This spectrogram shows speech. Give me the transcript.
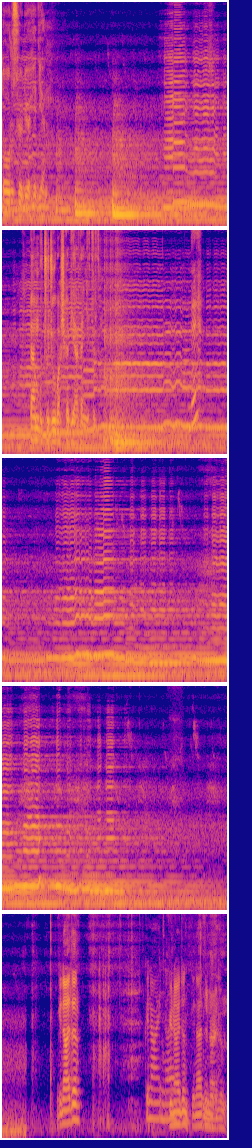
Doğru söylüyor Hediye Hanım. Ben bu çocuğu başka bir yerden getirdim. Ne? Günaydın. Günaydın. Günaydın. Günaydın. Günaydın.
